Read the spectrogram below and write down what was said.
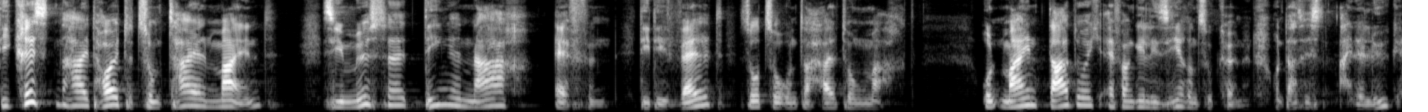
Die Christenheit heute zum Teil meint, sie müsse Dinge nachäffen, die die Welt so zur Unterhaltung macht und meint dadurch evangelisieren zu können. Und das ist eine Lüge.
